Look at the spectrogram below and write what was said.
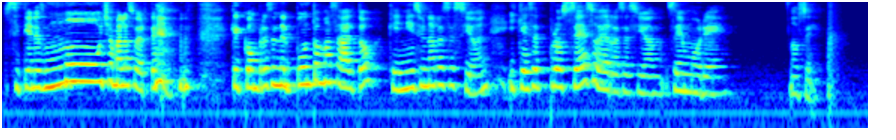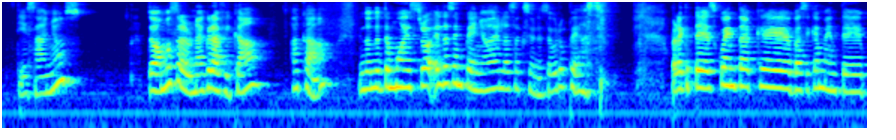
si tienes mucha mala suerte, que compres en el punto más alto, que inicie una recesión y que ese proceso de recesión se demore, no sé, 10 años, te voy a mostrar una gráfica acá, en donde te muestro el desempeño de las acciones europeas, para que te des cuenta que básicamente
